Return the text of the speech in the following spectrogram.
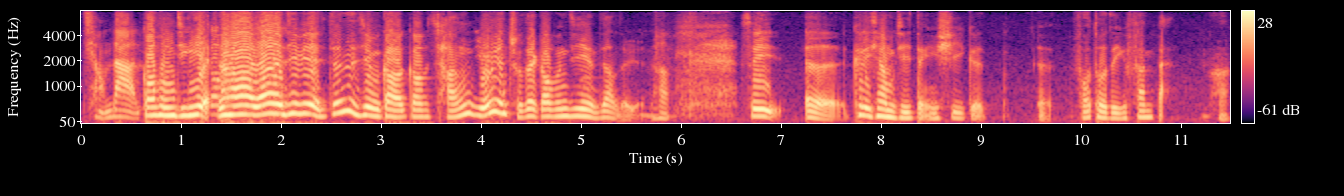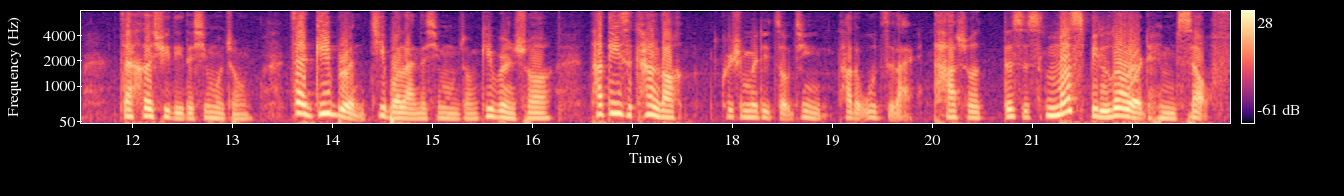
强大的高峰经验，然后然后这边真的进入高高长，永远处在高峰经验这样的人哈。所以呃，克里夏姆其实等于是一个呃佛陀的一个翻版哈，在赫胥黎的心目中，在 Gibran 纪伯兰的心目中，Gibran 说他第一次看到。Krishnamurti 走进他的屋子来，他说：“This is must be Lord Himself。”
